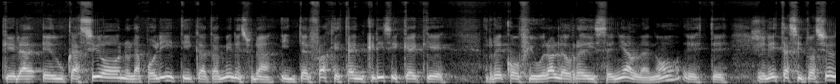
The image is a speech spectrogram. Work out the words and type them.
que la educación o la política también es una interfaz que está en crisis que hay que reconfigurarla o rediseñarla, ¿no? Este, en esta situación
